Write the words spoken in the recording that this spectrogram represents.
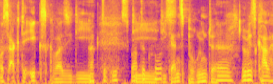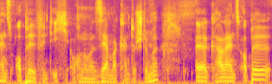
aus Akte X quasi, die, Akte X, warte die, kurz. die ganz berühmte. Übrigens Karl-Heinz Oppel finde ich auch nochmal eine sehr markante Stimme. Äh, Karl-Heinz Oppel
